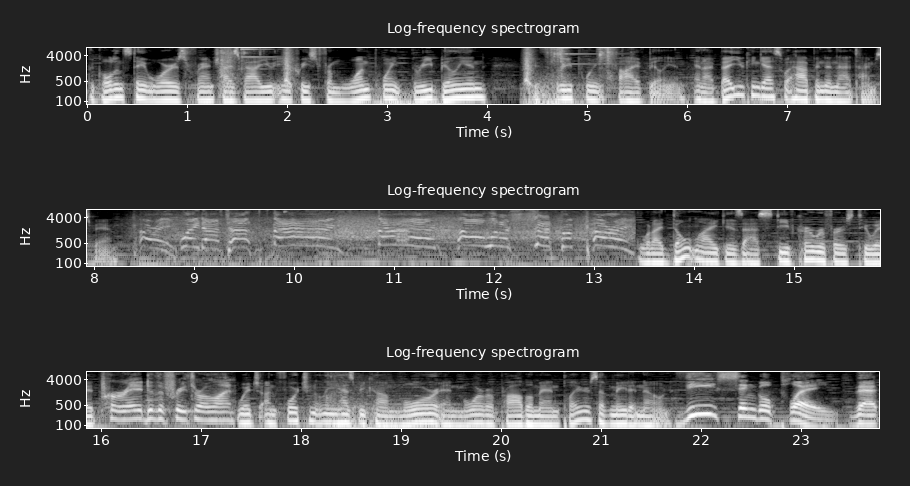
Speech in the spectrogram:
the Golden State Warriors franchise value increased from 1.3 billion to 3.5 billion. And I bet you can guess what happened in that time span. Curry, way downtown. Bang! Bang! Oh, what a shot from Curry! What I don't like is as Steve Kerr refers to it, parade to the free throw line. which unfortunately has become more and more of a problem and players have made it known. the single play that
